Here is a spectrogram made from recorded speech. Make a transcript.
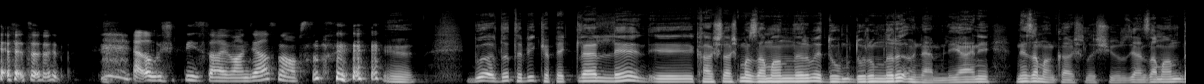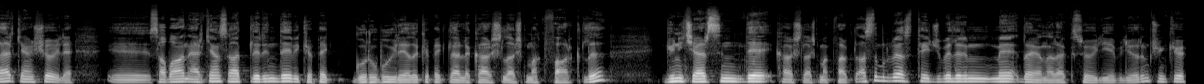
Evet, evet. Ya, alışık değilse hayvancağız ne yapsın? Evet. Bu arada tabii köpeklerle, eee, karşılaşma zamanları ve dum durumları önemli. Yani ne zaman karşılaşıyoruz? Yani zaman derken şöyle, eee, sabahın erken saatlerinde bir köpek grubuyla ya da köpeklerle karşılaşmak farklı. Gün içerisinde karşılaşmak farklı. Aslında bunu biraz tecrübelerime dayanarak söyleyebiliyorum. Çünkü,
